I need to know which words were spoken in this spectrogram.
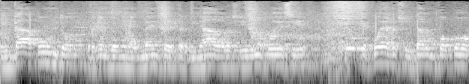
en cada punto, por ejemplo, en un aumento determinado, uno puede decir que puede resultar un poco,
